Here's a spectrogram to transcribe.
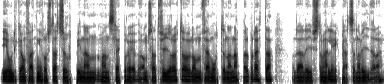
i olika omfattning rustats upp innan man släpper över dem. Så att fyra av de fem orterna nappade på detta och där drivs de här lekplatserna vidare.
